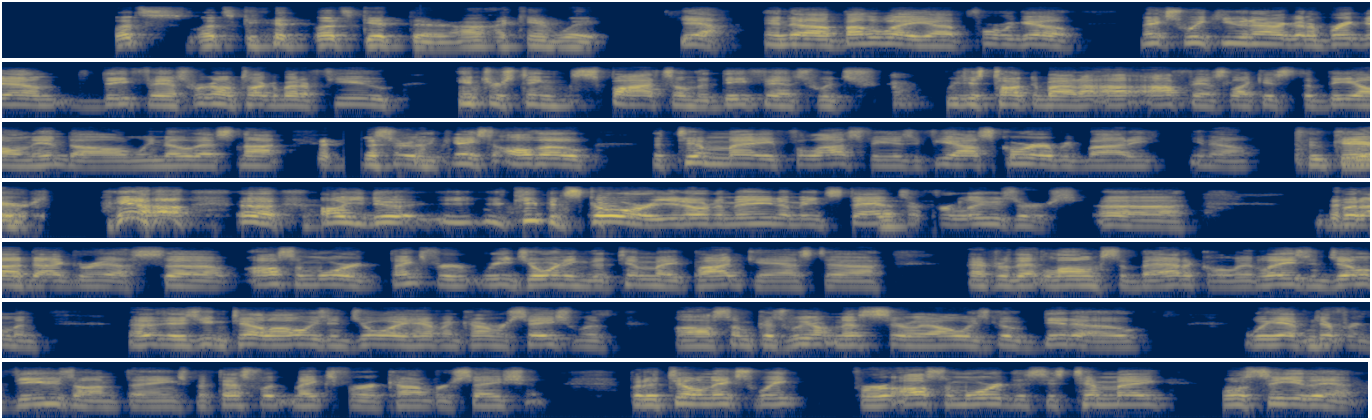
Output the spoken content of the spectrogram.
let's let's get let's get there I, I can't wait yeah. And uh, by the way, uh, before we go, next week you and I are going to break down the defense. We're going to talk about a few interesting spots on the defense, which we just talked about uh, offense, like it's the be all and end all. And we know that's not necessarily the case. Although the Tim May philosophy is if you outscore everybody, you know, who cares? you know, uh, all you do, you, you're keeping score. You know what I mean? I mean, stats are for losers. Uh, but I digress. Uh, Austin Ward. Thanks for rejoining the Tim May podcast. Uh, after that long sabbatical. And ladies and gentlemen, as you can tell, I always enjoy having conversation with Austin because we don't necessarily always go ditto. We have different views on things, but that's what makes for a conversation. But until next week, for Austin Ward, this is Tim May. We'll see you then.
